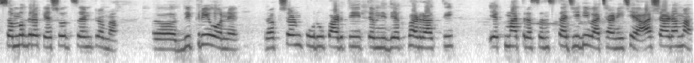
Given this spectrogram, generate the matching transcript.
સમગ્ર કેશોદ સેન્ટરમાં દીકરીઓને રક્ષણ પૂરું પાડતી, તેમની દેખભાળ રાખતી એકમાત્ર સંસ્થા જીડી વાછાણી છે. આ શાળામાં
